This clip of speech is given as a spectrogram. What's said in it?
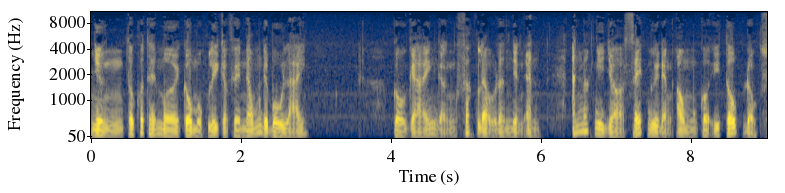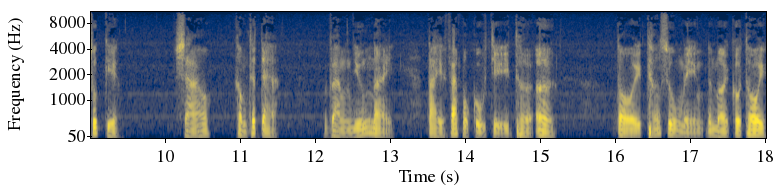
nhưng tôi có thể mời cô một ly cà phê nóng để bù lại. Cô gái ngẩng phát đầu lên nhìn anh, ánh mắt như dò xét người đàn ông có ý tốt đột xuất kia. Sao? Không thích à? Văn nhướng mày, tay phát một củ chỉ thờ ơ. Tôi thắng xuông miệng nên mời cô thôi,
